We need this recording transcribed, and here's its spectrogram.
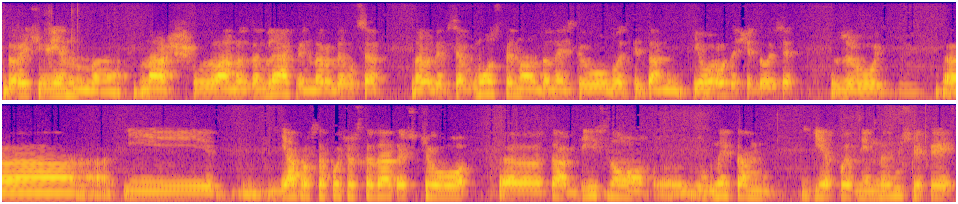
До речі, він наш з вами земляк. Він народився, народився в Моспіно Донецької області. Там його родичі досі живуть. Е, і я просто хочу сказати, що е, так, дійсно в них там є певні неуспіхи,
